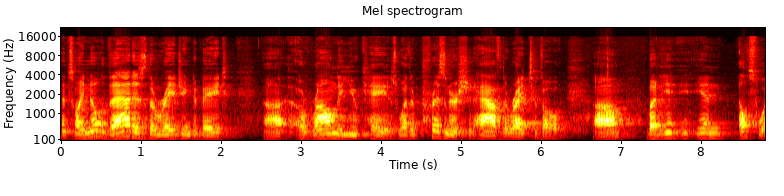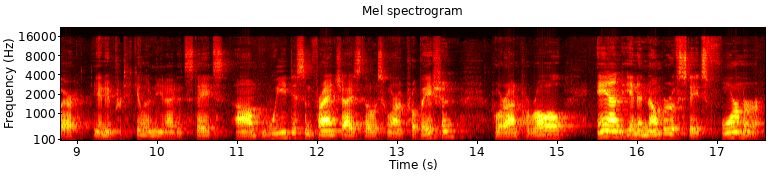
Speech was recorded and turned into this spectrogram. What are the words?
And so I know that is the raging debate uh, around the UK is whether prisoners should have the right to vote. Um, but in, in, elsewhere, and in particular in the United States, um, we disenfranchise those who are on probation, who are on parole, and in a number of states, former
